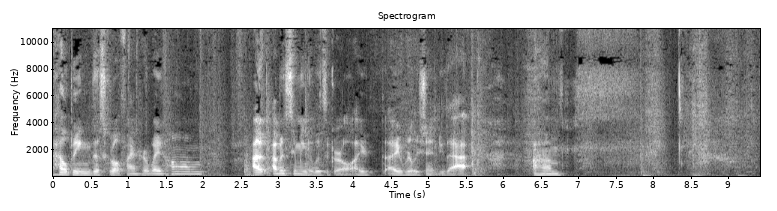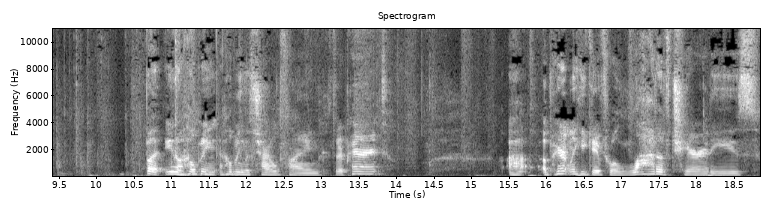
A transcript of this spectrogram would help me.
helping this girl find her way home. I, am assuming it was a girl. I, I really shouldn't do that. Um, but you know, helping helping this child find their parent. Uh, apparently, he gave to a lot of charities.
